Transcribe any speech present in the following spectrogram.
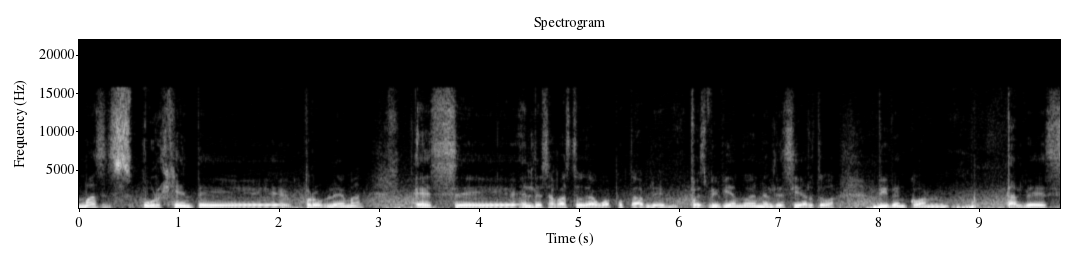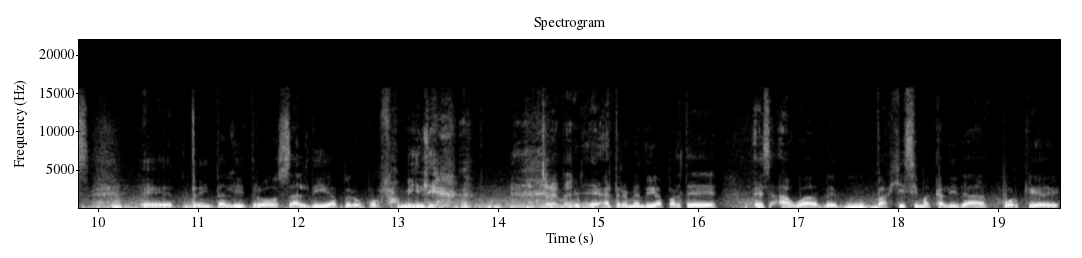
más urgente problema es eh, el desabasto de agua potable. Pues viviendo en el desierto, viven con tal vez 30 eh, litros al día, pero por familia. Tremendo. Eh, tremendo. Y aparte es agua de bajísima calidad porque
